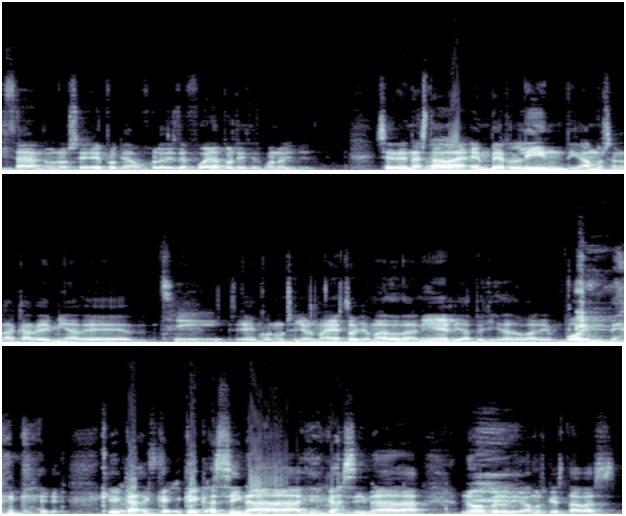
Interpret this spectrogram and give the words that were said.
Quizá, no lo sé, ¿eh? porque a lo mejor desde fuera pues dices, bueno, Serena estaba Mm. en Berlín, digamos, en la academia de, Sí. eh, con un señor maestro llamado Daniel y apellidado Barenboim, que, que, ca- que- que casi nada, que casi nada, ¿no? Pero digamos que estabas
